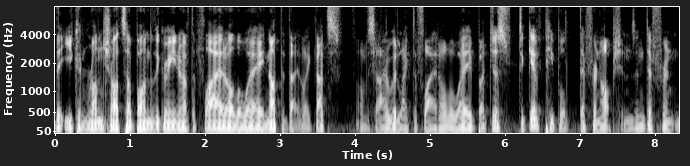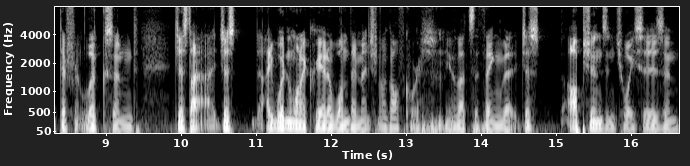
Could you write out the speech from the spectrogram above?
that you can run shots up onto the green. You don't have to fly it all the way. Not that, that like that's obviously I would like to fly it all the way, but just to give people different options and different different looks and just I I just I wouldn't want to create a one dimensional golf course. You know, that's the thing that just options and choices and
